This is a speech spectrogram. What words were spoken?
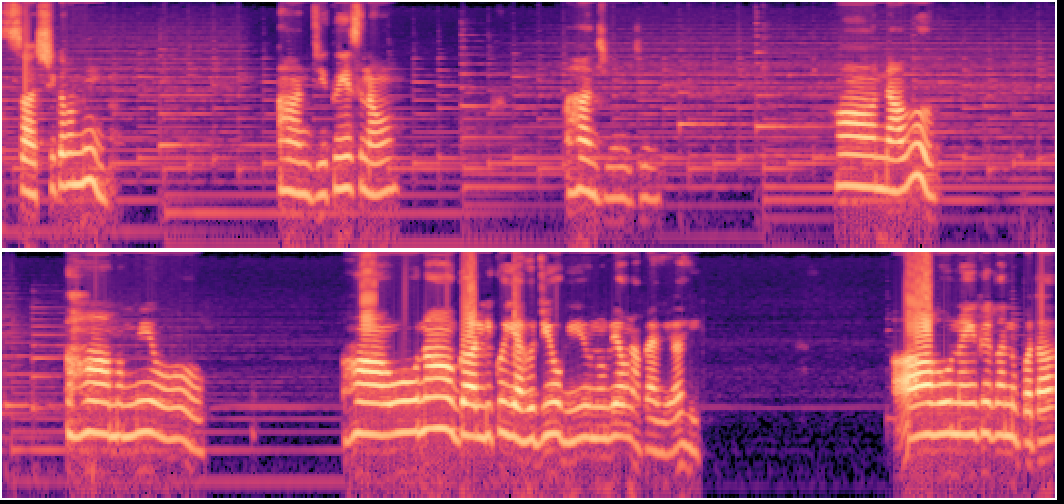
ਸਤਿ ਸ਼੍ਰੀ ਅਕਾਲ ਮੰਮੀ। ਹਾਂਜੀ, ਤੁਸੀਂ ਸੁਣਾਓ? ਹਾਂਜੀ ਹਾਂਜੀ। ਹਾਂ, ਨਵ। ਹਾਂ, ਮੰਮੀ ਉਹ। ਹਾਂ, ਉਹ ਨਾ ਗੱਲ ਹੀ ਕੋਈ ਇਹੋ ਜਿਹੀ ਹੋ ਗਈ, ਉਹਨੂੰ ਲਿਆਉਣਾ ਪੈ ਗਿਆ ਸੀ। ਆਹੋ, ਨਹੀਂ ਫਿਰ ਤੁਹਾਨੂੰ ਪਤਾ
